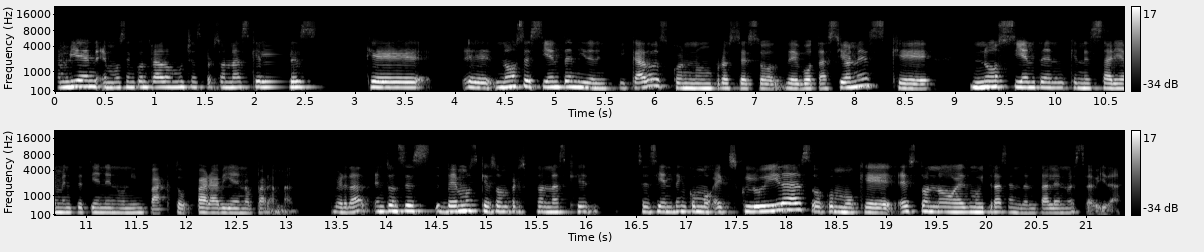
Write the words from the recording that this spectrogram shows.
También hemos encontrado muchas personas que les que eh, no se sienten identificados con un proceso de votaciones que no sienten que necesariamente tienen un impacto para bien o para mal, ¿verdad? Entonces vemos que son personas que se sienten como excluidas o como que esto no es muy trascendental en nuestra vida.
